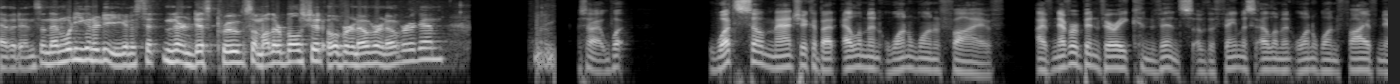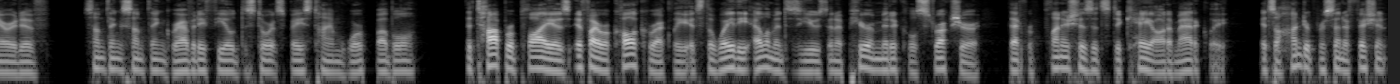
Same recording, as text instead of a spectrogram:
evidence and then what are you going to do you're going to sit in there and disprove some other bullshit over and over and over again Sorry, what? What's so magic about element 115? I've never been very convinced of the famous element 115 narrative. Something something gravity field distort space-time warp bubble. The top reply is, if I recall correctly, it's the way the element is used in a pyramidical structure that replenishes its decay automatically. It's 100% efficient.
